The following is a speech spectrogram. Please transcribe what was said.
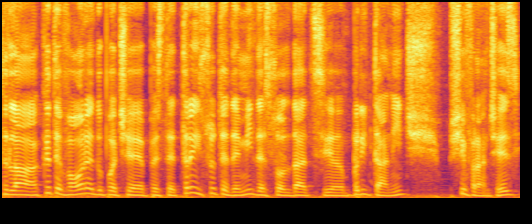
la câteva ore după ce peste 300 de mii de soldați britanici și francezi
